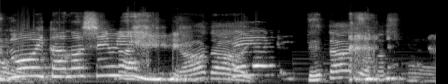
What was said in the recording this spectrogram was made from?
い。ごい楽しみ。やだね。出たい、私も。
